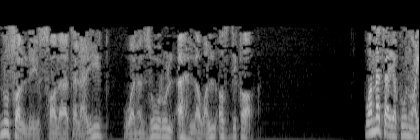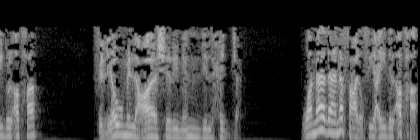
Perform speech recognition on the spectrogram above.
نصلي صلاة العيد ونزور الأهل والأصدقاء. ومتى يكون عيد الأضحى؟ في اليوم العاشر من ذي الحجة. وماذا نفعل في عيد الأضحى؟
